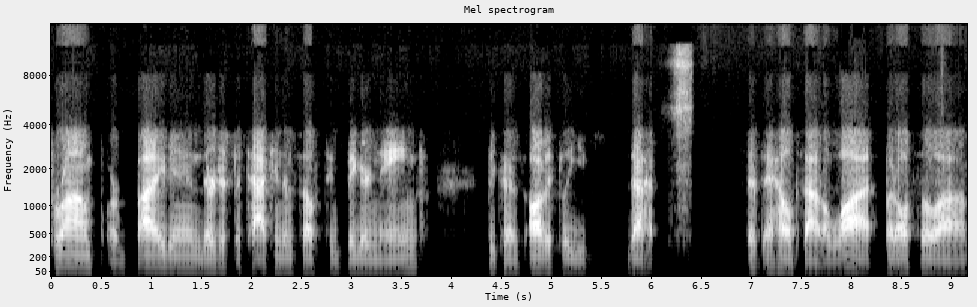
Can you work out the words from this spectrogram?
Trump or Biden. They're just attaching themselves to bigger names because obviously that it, it helps out a lot, but also uh,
